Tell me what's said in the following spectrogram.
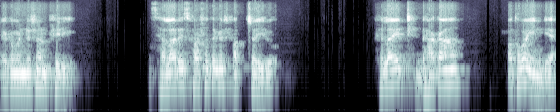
recommendation free salary ছশো থেকে সাতশো ইউরো ফ্লাইট ঢাকা অথবা ইন্ডিয়া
